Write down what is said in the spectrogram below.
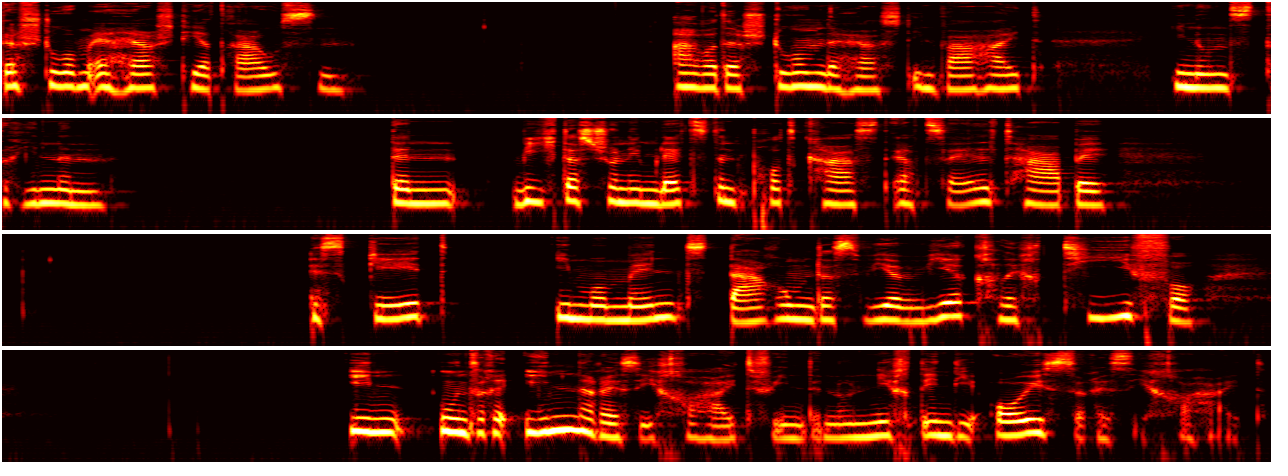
der Sturm erherrscht hier draußen. Aber der Sturm, der herrscht in Wahrheit in uns drinnen. Denn wie ich das schon im letzten Podcast erzählt habe, es geht im Moment darum, dass wir wirklich tiefer in unsere innere Sicherheit finden und nicht in die äußere Sicherheit.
